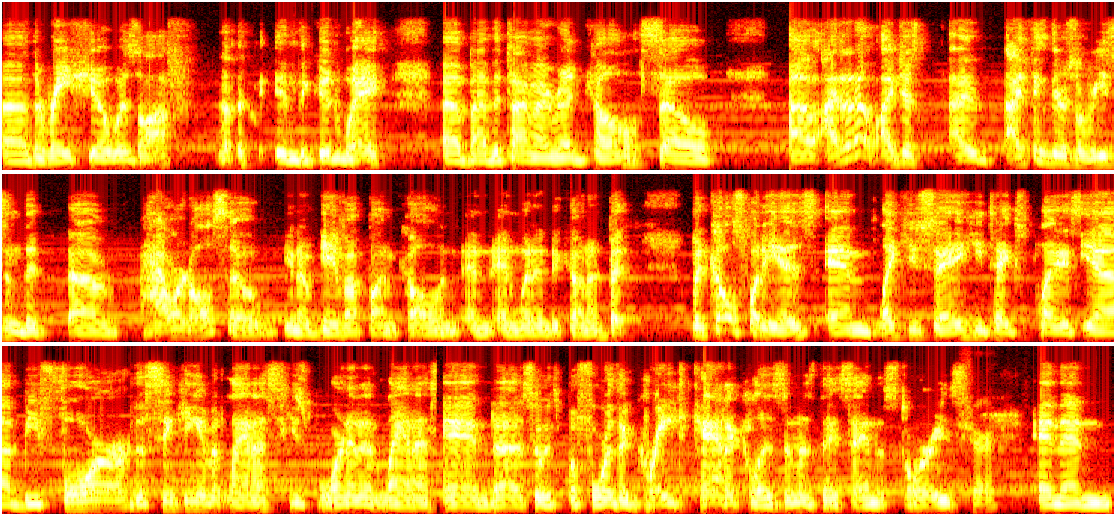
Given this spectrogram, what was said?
uh, the ratio was off in the good way uh, by the time I read Kull. So uh, I don't know. I just I, I think there's a reason that uh, Howard also you know gave up on Kull and, and, and went into Conan, but but Kull's what he is, and like you say, he takes place uh, before the sinking of Atlantis. He's born in Atlantis, and uh, so it's before the Great Cataclysm, as they say in the stories. Sure. And then,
